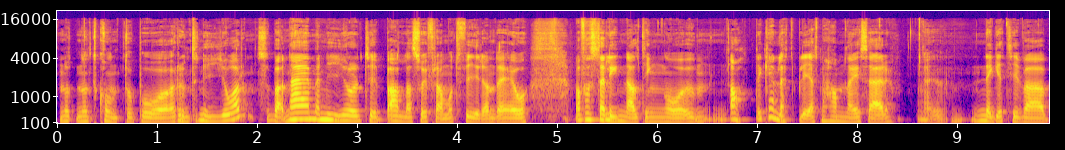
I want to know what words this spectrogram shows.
något, något konto på runt nyår. Så bara, nej men nyår, typ alla såg fram emot firande och man får ställa in allting och mm, ja, det kan lätt bli att man hamnar i så här eh, negativa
